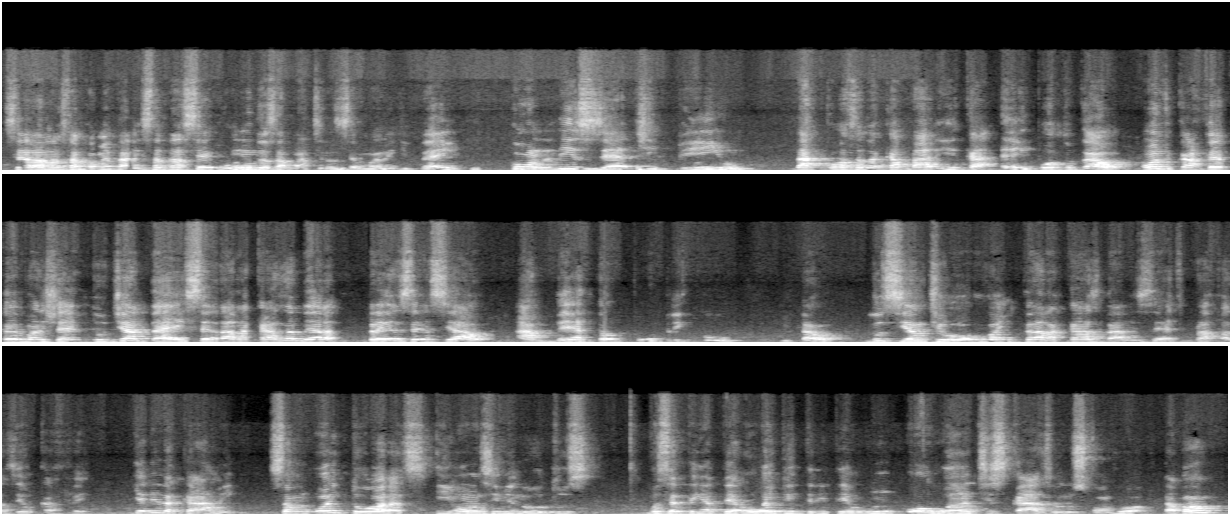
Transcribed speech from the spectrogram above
será nossa comentarista das segundas a partir da semana que vem, com Lisete Pinho, da Costa da Caparica, em Portugal, onde o Café com o Evangelho do dia 10 será na casa dela, presencial, aberto ao público. Então, Luciano Diogo vai entrar na casa da Lisete para fazer o café. Querida Carmen, são 8 horas e 11 minutos você tem até 8h31 ou antes, caso nos convoque, tá bom?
